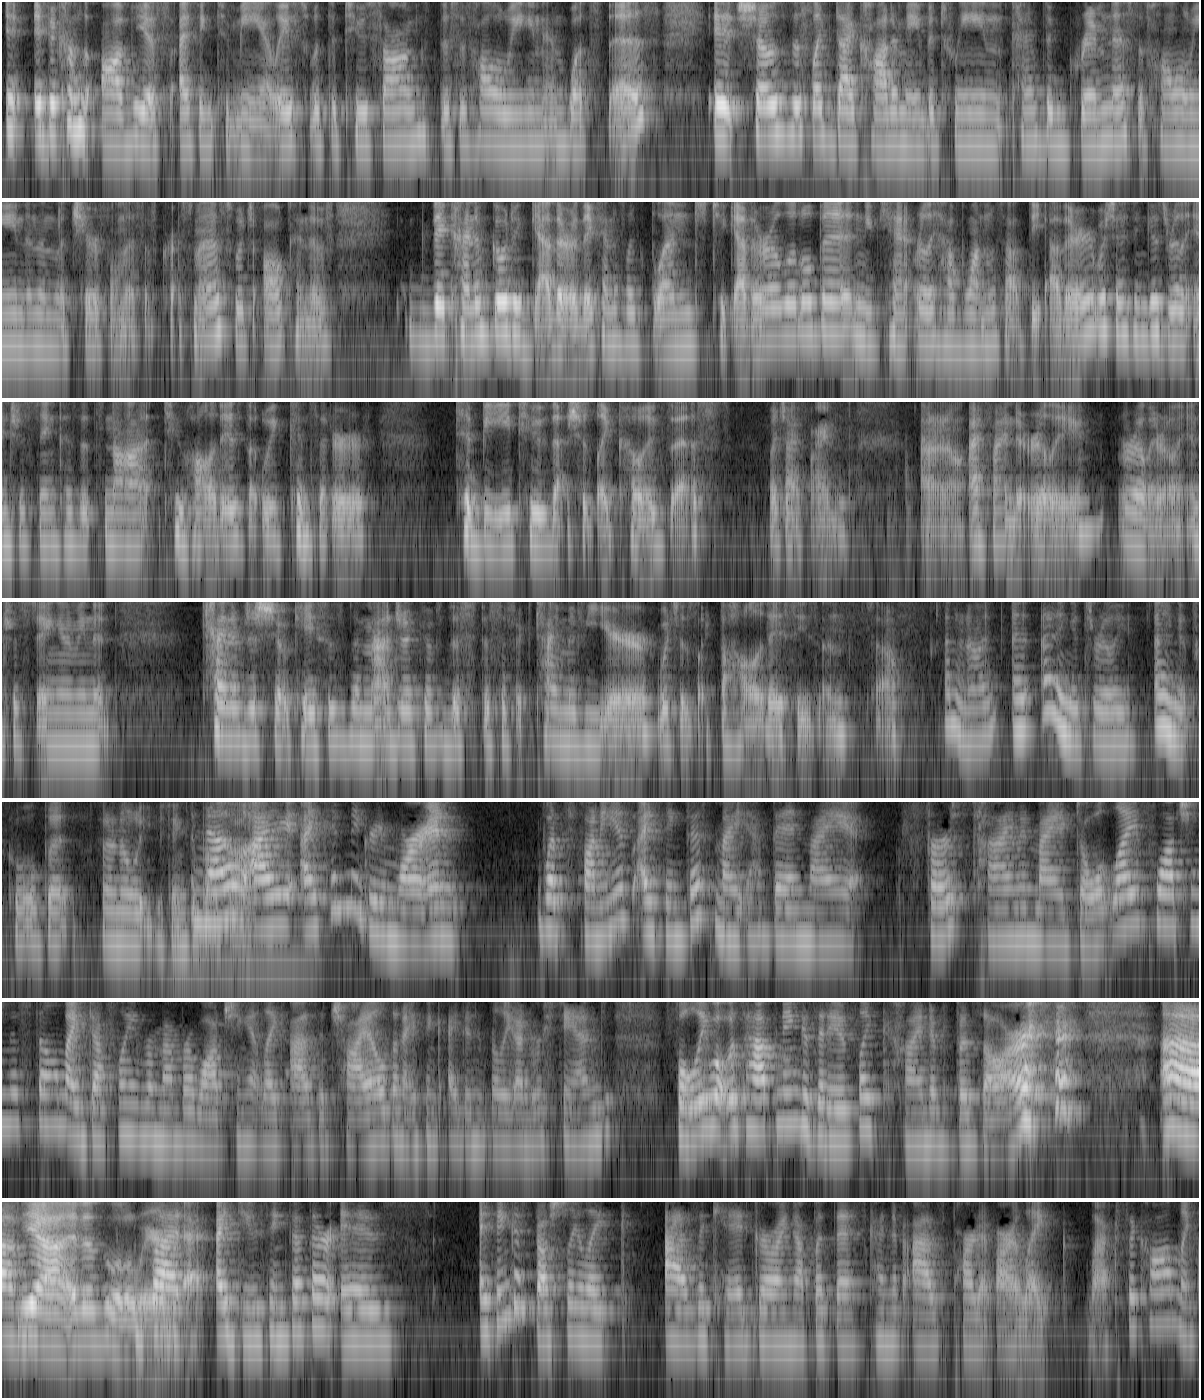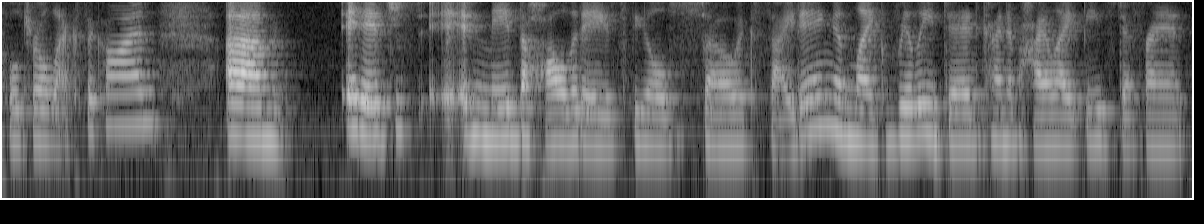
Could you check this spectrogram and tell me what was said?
it, it becomes obvious i think to me at least with the two songs this is halloween and what's this it shows this like dichotomy between kind of the grimness of halloween and then the cheerfulness of christmas which all kind of they kind of go together. They kind of like blend together a little bit, and you can't really have one without the other, which I think is really interesting because it's not two holidays that we consider to be two that should like coexist, which I find, I don't know, I find it really, really, really interesting. I mean, it kind of just showcases the magic of this specific time of year, which is like the holiday season. So I don't know. I, I think it's really, I think it's cool, but I don't know what you think about no, that. I, I couldn't agree more. And what's funny is I think this might have been my first time in my adult life watching this film. I definitely remember watching it like as a child, and I think I didn't really understand fully what was happening because it is like kind of bizarre. um, yeah, it is a little weird. But I, I do think that there is, I think, especially like as a kid growing up with this kind of as part of our like lexicon, like cultural lexicon. Um, it is just it made the holidays feel so exciting and like really did kind of highlight these different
